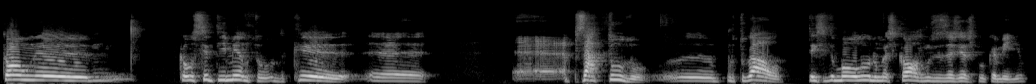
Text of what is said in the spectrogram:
com, uh, com o sentimento de que, uh, apesar de tudo, Portugal tem sido um bom aluno, mas com alguns exageros pelo caminho.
